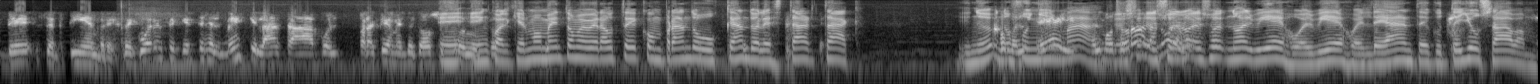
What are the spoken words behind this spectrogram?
de septiembre. Recuérdense que este es el mes que lanza Apple prácticamente todos sus Eh, productos. en cualquier momento me verá usted comprando, buscando el StarTAC. Y no, no fuñé más. el eso, eso- eso- no, el viejo, el viejo, el de antes, que usted y yo usábamos.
